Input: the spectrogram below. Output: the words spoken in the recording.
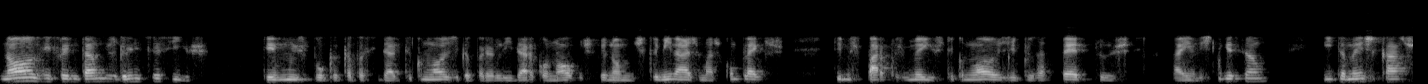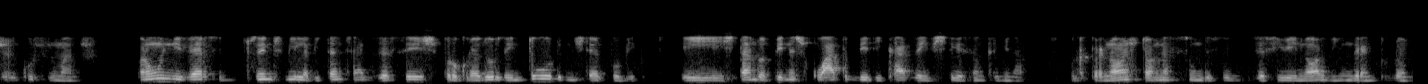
Nós enfrentamos grandes desafios. Temos pouca capacidade tecnológica para lidar com novos fenómenos criminais mais complexos temos parcos meios tecnológicos afetos à investigação e também escassos recursos humanos. Para um universo de 200 mil habitantes, há 16 procuradores em todo o Ministério Público e estando apenas quatro dedicados à investigação criminal, o que para nós torna-se um desafio enorme e um grande problema.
